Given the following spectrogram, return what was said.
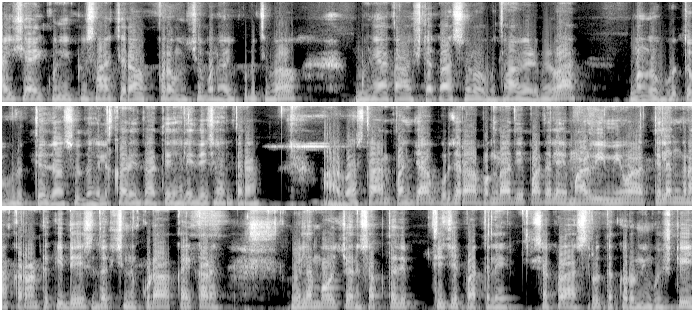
आईशी ऐकून पिसाचराव परम शबला विकृती भाव म्हणे आता अष्टका सर्व भूता वेळ मिळवा. मग भूत भृत्य जासूद हलकारे जाते झाले देशांतरा. आळवास्थान पंजाब गुजरात बांगलादेश पातले माळवी मेवाळ तेलंगणा कर्नाटकी देश दक्षिण कुडा कैकाड विलंबवचन सप्तदीप्तीचे पातले. सकळा श्रुत करुणी गोष्टी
